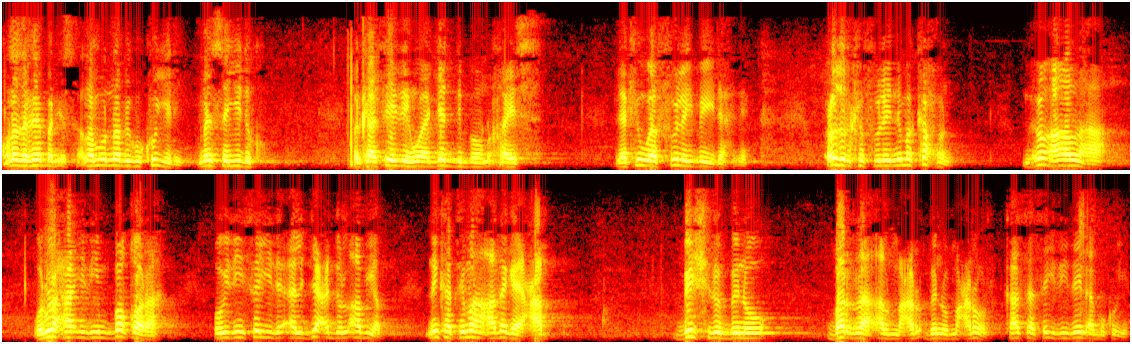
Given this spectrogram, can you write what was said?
qolada reer bani israiil uu nabigu ku yidhi man sayidukum. Markaasay yihiin waa jadi binu qays. Laakiin waa fulay bay yidhaahdeen. Cudurka fulaynimo ka xun muxuu aan lahaa war waxaa idin boqora oo idin sayida aljacd alabyad ninka timaha adag ee cad bishr binu bara binu macruur kaasaa sayididayn abu ku yihi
